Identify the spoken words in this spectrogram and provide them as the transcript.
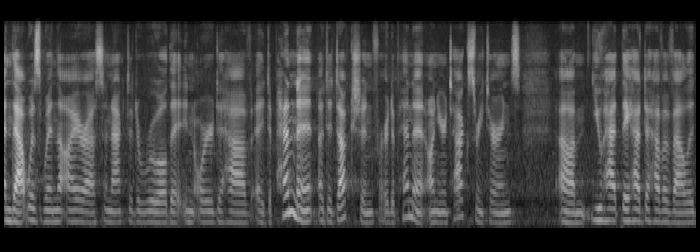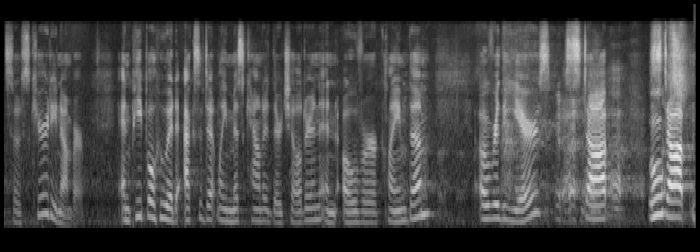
And that was when the IRS enacted a rule that in order to have a dependent, a deduction for a dependent on your tax returns, um, you had, they had to have a valid social security number. And people who had accidentally miscounted their children and overclaimed them over the years stopped, stopped,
